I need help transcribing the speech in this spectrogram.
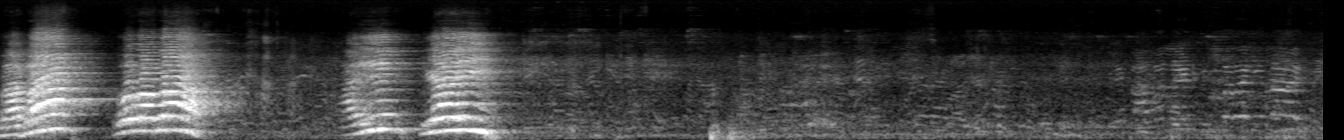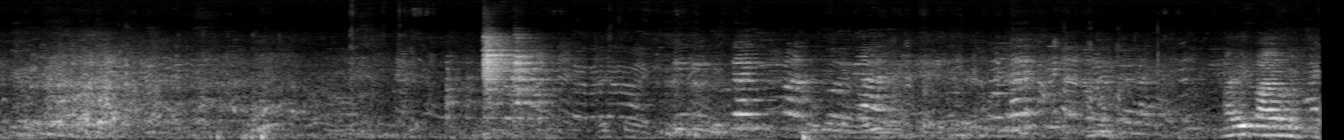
बाबा ओ बाबा. आई ये आई. आई काय बोलते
